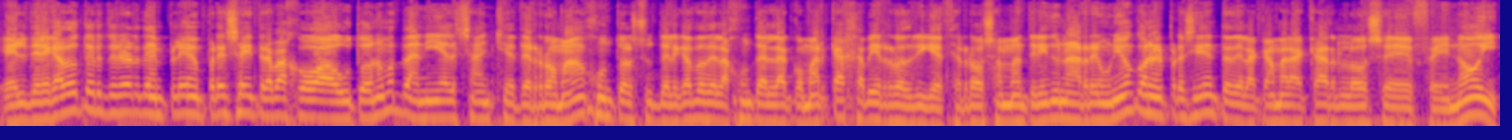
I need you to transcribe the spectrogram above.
El delegado territorial de Empleo, Empresa y Trabajo Autónomo, Daniel Sánchez de Román, junto al subdelegado de la Junta de la Comarca, Javier Rodríguez Rosa, han mantenido una reunión con el presidente de la Cámara, Carlos eh, Fenoy,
